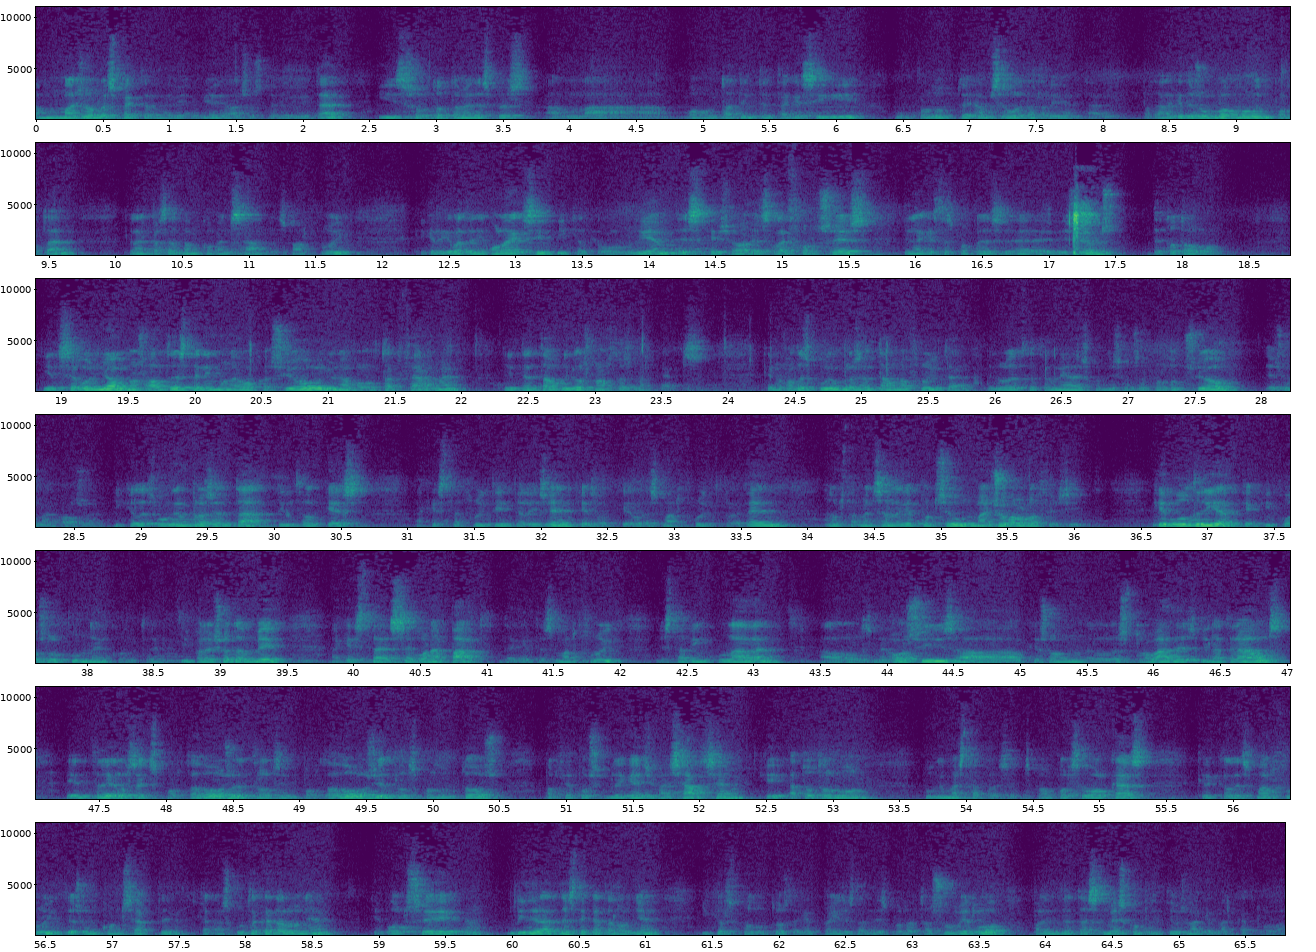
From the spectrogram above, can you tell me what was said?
amb major respecte al medi ambient i a la sostenibilitat i sobretot també després amb la voluntat d'intentar que sigui un producte amb seguretat alimentària. Per tant, aquest és un bloc molt important que l'any passat vam començar amb l'Smart Fluid que crec que va tenir molt èxit i que el que voldríem és que això es reforcés en aquestes properes eh, edicions de tot el món. I en segon lloc, nosaltres tenim una vocació i una voluntat ferma d'intentar obrir els nostres mercats. Que nosaltres puguem presentar una fruita en unes determinades condicions de producció és una cosa, i que les vulguem presentar dins del que és aquesta fruita intel·ligent, que és el que l'Smart Fruit pretén, doncs també em sembla que pot ser un major valor afegit. Que voldríem que aquí fos el punt d'encontre, i per això també aquesta segona part d'aquest Smart Fruit està vinculada als negocis, al que són les trobades bilaterals entre els exportadors, entre els importadors i entre els productors per fer possible que hi hagi una xarxa que a tot el món puguem estar qualsevol cas, crec que l'Smart Fruit és un concepte que ha nascut a Catalunya, que vol ser liderat des de Catalunya i que els productors d'aquest país estan disposats a assumir-lo per intentar ser més competitius en aquest mercat global.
